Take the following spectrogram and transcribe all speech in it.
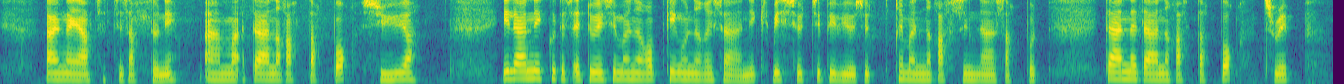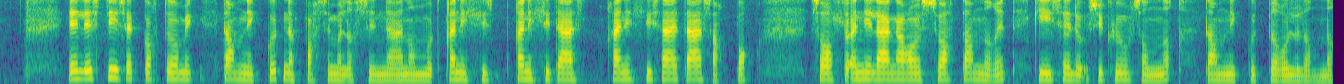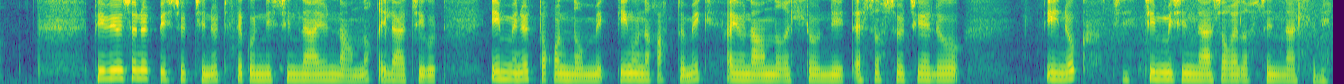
аангаjaartitsisarluni аама таанеқартарпоқ сüüа илааниккутас атуисиманеруп кигунерисааник виссутси пивиусут қиманнеқарсинаасарпут таанна таанеқартарпоқ trip LSD саккортуумик тарниккут наппарсималерсиннаанермут қаниллис қаниллитаас қаниллисаатаасарпоқ соорлу аннилаангаруйссуартарнерит кисалу сикуусернеқ тарниккут перулулернеқ. Пивиусунут писсутсинут такунниссиннааюннаарнеқ илаатигут. Имминут тоқуннэрмик кигунеқартумик аюнаарнериллуунниит ассерсуутигалуу инук тиммисиннаасорилерсиннааллуни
